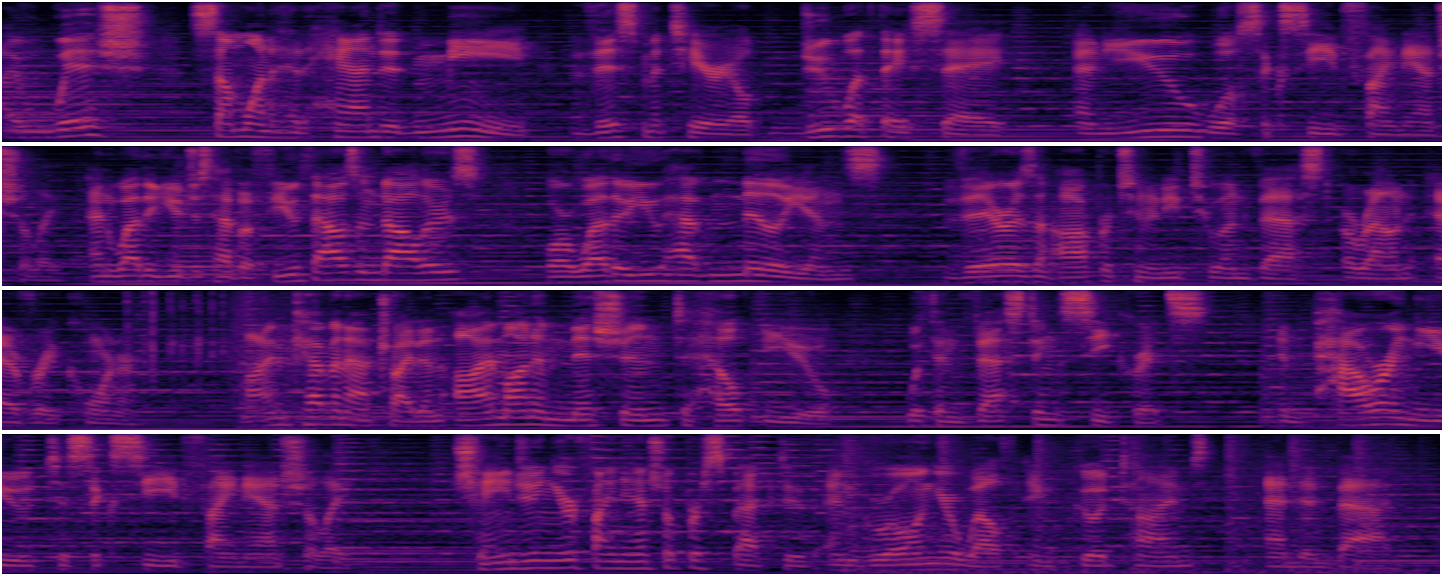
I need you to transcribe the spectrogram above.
I wish someone had handed me this material. Do what they say, and you will succeed financially. And whether you just have a few thousand dollars or whether you have millions, there is an opportunity to invest around every corner. I'm Kevin Attride, and I'm on a mission to help you with investing secrets, empowering you to succeed financially, changing your financial perspective, and growing your wealth in good times and in bad.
